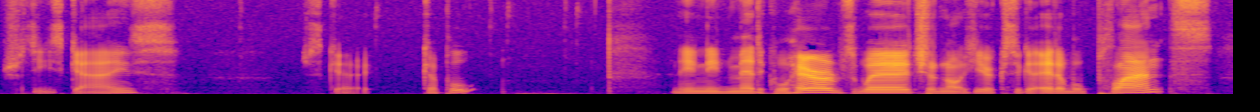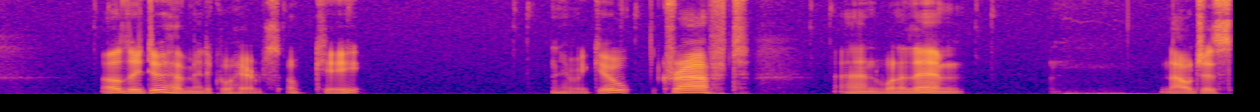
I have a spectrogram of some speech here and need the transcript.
Which are these guys. Just get a couple. And you need medical herbs, which are not here because we got edible plants. Oh, they do have medical herbs. Okay. There we go. Craft. And one of them. Now just...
